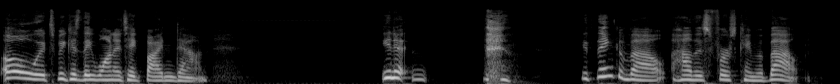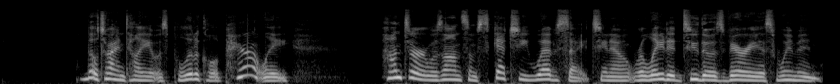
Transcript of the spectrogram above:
oh, it's because they want to take Biden down. You know, you think about how this first came about. They'll try and tell you it was political. Apparently, Hunter was on some sketchy websites, you know, related to those various women,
